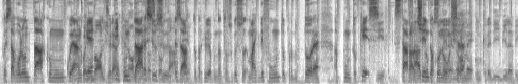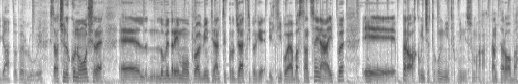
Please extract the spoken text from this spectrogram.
questa volontà comunque Di anche coinvolgere di anche puntare su, su- esatto, perché lui ha puntato su questo Mike Defunto, produttore appunto che si sta Tra facendo conoscere. nome incredibile, big up per lui. sta facendo conoscere, eh, lo vedremo probabilmente in altri progetti perché il tipo è abbastanza in hype, e, però ha cominciato con Nitro, quindi insomma tanta roba.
